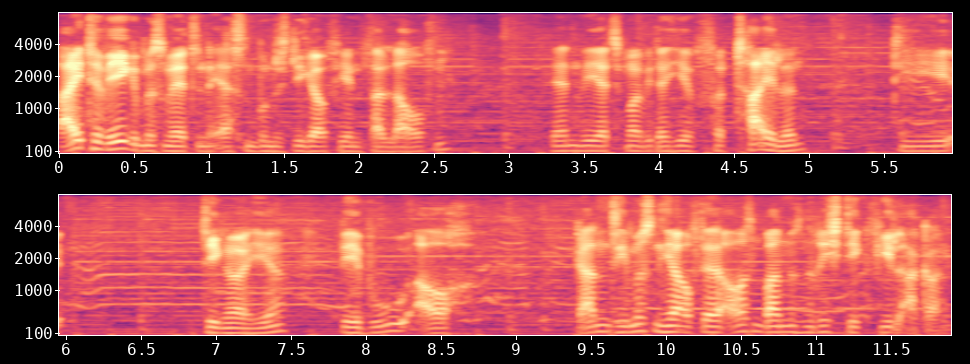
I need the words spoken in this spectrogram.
Weite Wege müssen wir jetzt in der ersten Bundesliga auf jeden Fall laufen. Werden wir jetzt mal wieder hier verteilen. Die Dinger hier. Bebu auch. Ganz, die müssen hier auf der Außenbahn müssen richtig viel ackern.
